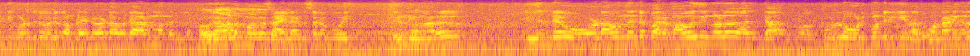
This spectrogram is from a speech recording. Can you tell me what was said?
എഞ്ചിൻ കൊടുത്തിട്ട് ഒരു കംപ്ലൈന്റുമായിട്ട് ഒരാളും വന്നിട്ടില്ല. ഒരാളും. സൈലൻസർ പോയി. ഇത് നിങ്ങൾ ഇതിന്റെ ഓടാവുന്നതിന്റെ പരമാവധി നിങ്ങൾ കൂടുതൽ ഓടിക്കൊണ്ടിരിക്കുകയാണ്. അതുകൊണ്ടാണ് നിങ്ങൾ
